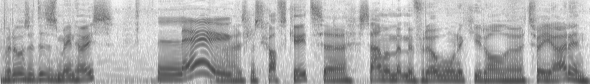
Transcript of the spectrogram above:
Veroza, dit is mijn huis. Leuk. Uh, dit is mijn schafskate. Uh, samen met mijn vrouw woon ik hier al uh, twee jaar in.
